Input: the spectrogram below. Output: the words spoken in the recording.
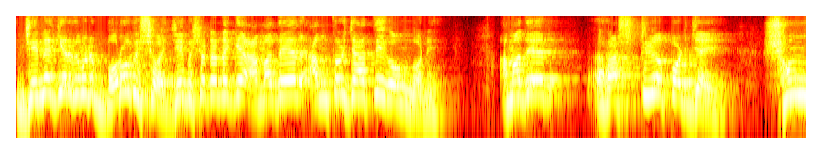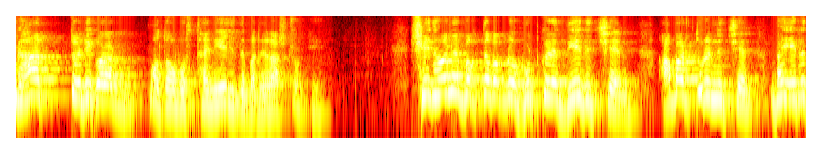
যে নাকি এরকম একটা বড় বিষয়, যে বিষয়টা নাকি আমাদের আন্তর্জাতিক অঙ্গনে, আমাদের রাষ্ট্রীয় পর্যায়ে সংঘাত তৈরি করার মতো অবস্থায় নিয়ে যেতে পারে রাষ্ট্রকে। সেই ধরনের বক্তব্য আপনি হুট করে দিয়ে দিচ্ছেন, আবার তুলে নিচ্ছেন, ভাই এটা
